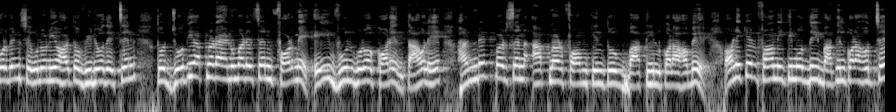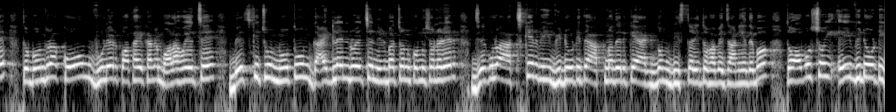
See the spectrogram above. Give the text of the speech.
করবেন, সেগুলো নিয়ে হয়তো ভিডিও দেখছেন। তো যদি আপনারা অ্যানুমারেশন ফর্মে এই ভুলগুলো করেন, তাহলে হান্ড্রেড পারসেন্ট আপনার ফর্ম কিন্তু বাতিল করা হবে। অনেকের ফর্ম ইতিমধ্যেই বাতিল করা হচ্ছে। তো বন্ধুরা, কোন ভুলের কথা এখানে বলা হয়েছে? বেশ কিছু নতুন গাইডলাইন রয়েছে নির্বাচন কমিশনারের, যেগুলো আজকের এই ভিডিওটিতে আপনাদেরকে একদম বিস্তারিতভাবে জানিয়ে দেব। তো অবশ্যই এই ভিডিওটি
